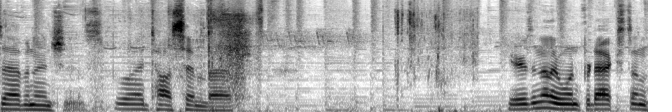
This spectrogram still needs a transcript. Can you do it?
Seven inches. Go ahead, toss him back. Here's another one for Daxton.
